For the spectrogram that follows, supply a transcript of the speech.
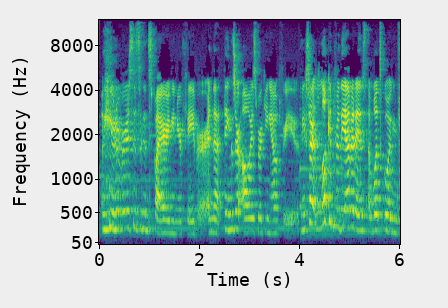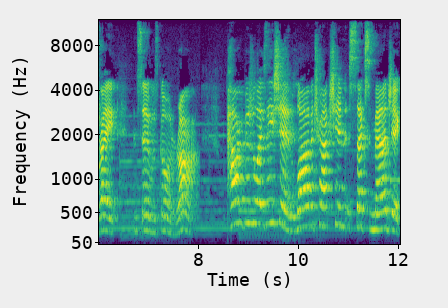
universe is conspiring in your favor and that things are always working out for you. And you start looking for the evidence of what's going right instead of what's going wrong. Power visualization, law of attraction, sex magic.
